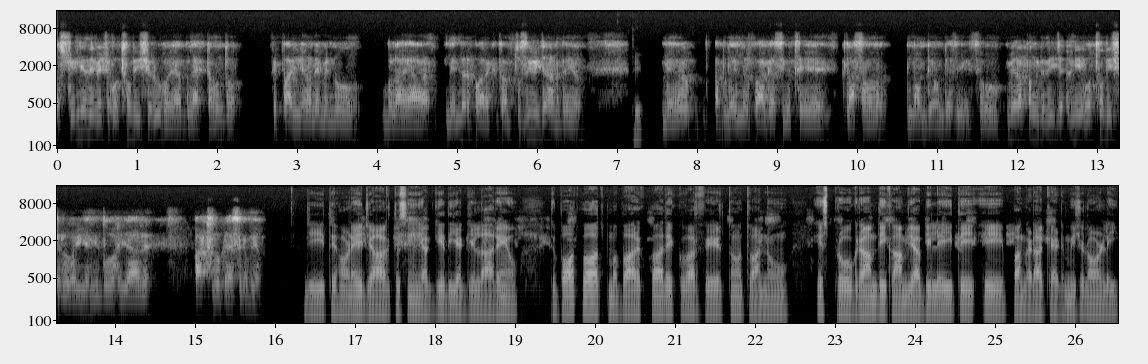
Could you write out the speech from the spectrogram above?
ਆਸਟ੍ਰੇਲੀਆ ਦੇ ਵਿੱਚ ਉੱਥੋਂ ਦੀ ਸ਼ੁਰੂ ਹੋਇਆ, ਬਲੈਕ ਟਾਊਨ ਤੋਂ। ਫਿਰ ਭਾਜੀ ਉਹਨਾਂ ਨੇ ਮੈਨੂੰ ਬੁਲਾਇਆ ਲੇਲਰ ਪਾਰਕ ਤੋਂ ਤੁਸੀਂ ਵੀ ਜਾਣਦੇ ਹੋ। ਜੀ। ਮੈਂ ਆਪਣੇ ਲੇਲਰ ਪਾਰਕ ਅਸੀਂ ਉੱਥੇ ਕਲਾਸਾਂ ਲਾਉਂਦੇ ਹੁੰਦੇ ਸੀ। ਸੋ ਮੇਰਾ ਭੰਗੜੇ ਦੀ ਜਰਨੀ ਉੱਥੋਂ ਦੀ ਸ਼ੁਰੂ ਹੋਈ ਹੈ ਜੀ 2008 ਤੋਂ ਕਹਿ ਸਕਦੇ ਹੋ। ਜੀ ਤੇ ਹੁਣ ਇਹ ਜਾਗ ਤੁਸੀਂ ਅੱਗੇ ਦੀ ਅੱਗੇ ਲਾ ਰਹੇ ਹੋ। ਤੇ ਬਹੁਤ-ਬਹੁਤ ਮੁਬਾਰਕਬਾਦ ਇੱਕ ਵਾਰ ਫੇਰ ਤੋਂ ਤੁਹਾਨੂੰ ਇਸ ਪ੍ਰੋਗਰਾਮ ਦੀ ਕਾਮਯਾਬੀ ਲਈ ਤੇ ਇਹ ਭੰਗੜਾ ਅਕੈਡਮੀ ਚਲਾਉਣ ਲਈ।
